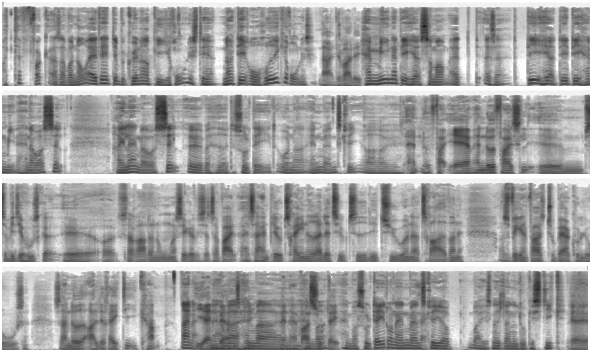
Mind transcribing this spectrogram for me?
what the fuck? Altså, hvornår er det, det begynder at blive ironisk, det her? Nå, det er overhovedet ikke ironisk. Nej, det var det ikke. Han mener det her som om, at altså, det her, det er det, han mener. Han er jo også selv Heinlein var også selv, øh, hvad hedder det, soldat under 2. verdenskrig. Og, øh... han nåede, ja, han nåede faktisk, øh, så vidt jeg husker, øh, og så retter nogen mig sikkert, hvis jeg tager fejl, altså han blev trænet relativt tidligt i 20'erne og 30'erne, og så fik han faktisk tuberkulose, så han nåede aldrig rigtig i kamp nej, nej, i 2. han verdenskrig, var, han var, men han, han var soldat. Var, han var soldat under 2. verdenskrig ja. og var i sådan et eller andet logistik ja,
